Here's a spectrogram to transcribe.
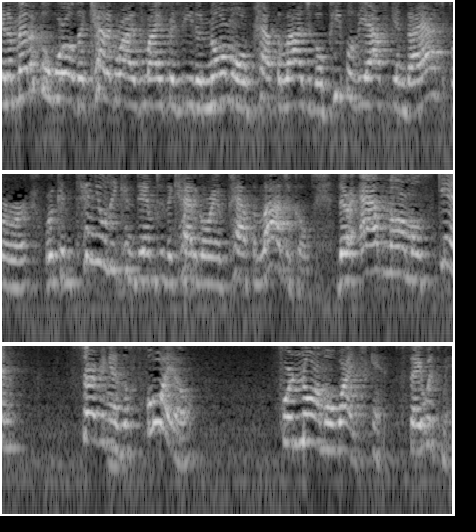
In a medical world that categorized life as either normal or pathological, people of the African diaspora were continually condemned to the category of pathological. Their abnormal skin serving as a foil for normal white skin. Stay with me.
